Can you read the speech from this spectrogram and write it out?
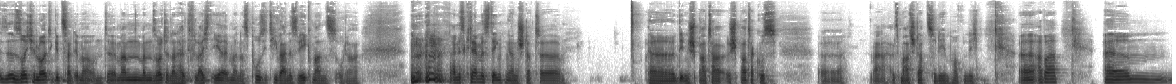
solche Leute gibt's halt immer und äh, man, man sollte dann halt vielleicht eher immer das Positive eines Wegmanns oder eines Klemmes denken, anstatt äh, äh, den Sparta, Spartacus äh, als Maßstab zu nehmen, hoffentlich. Äh, aber ähm,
